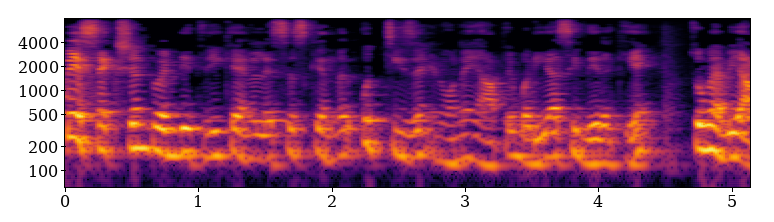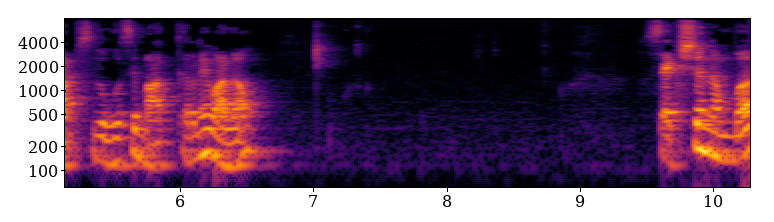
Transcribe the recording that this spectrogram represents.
पे सेक्शन 23 के एनालिसिस के अंदर कुछ चीज़ें इन्होंने यहाँ पे बढ़िया सी दे रखी है, जो मैं अभी आप लोगों से बात करने वाला हूँ। सेक्शन नंबर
